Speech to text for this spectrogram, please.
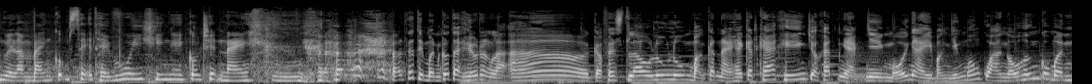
người làm bánh cũng sẽ thấy vui khi nghe câu chuyện này. À, thế thì mình có thể hiểu rằng là à cà phê slow luôn luôn bằng cách này hay cách khác khiến cho khách ngạc nhiên mỗi ngày bằng những món quà ngẫu hứng của mình.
